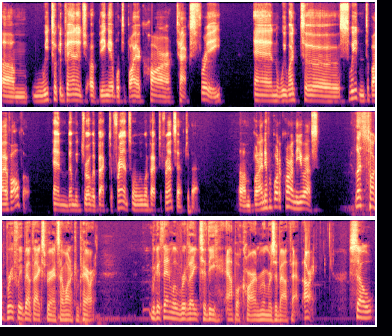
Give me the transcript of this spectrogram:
Um, we took advantage of being able to buy a car tax free, and we went to Sweden to buy a Volvo. And then we drove it back to France when we went back to France after that. Um, but I never bought a car in the US. Let's talk briefly about that experience. I want to compare it because then we'll relate to the Apple car and rumors about that. All right. So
